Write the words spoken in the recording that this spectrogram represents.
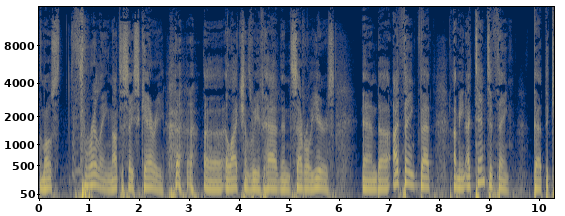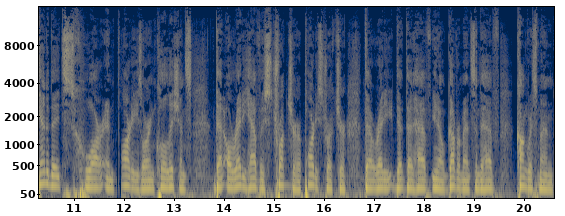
the most thrilling, not to say scary, uh, elections we've had in several years. And uh, I think that, I mean, I tend to think that the candidates who are in parties or in coalitions that already have a structure, a party structure, that already that, that have you know governments and they have congressmen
